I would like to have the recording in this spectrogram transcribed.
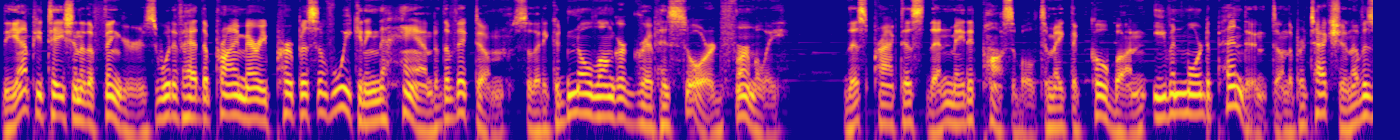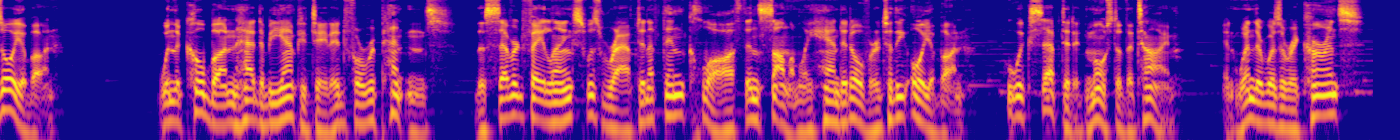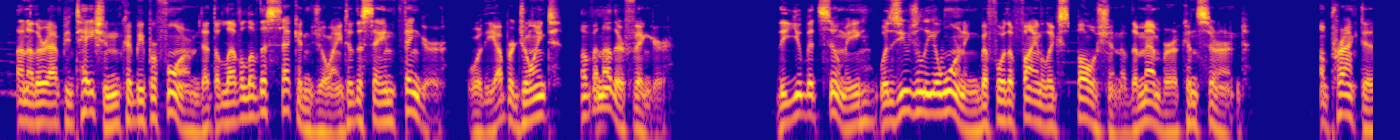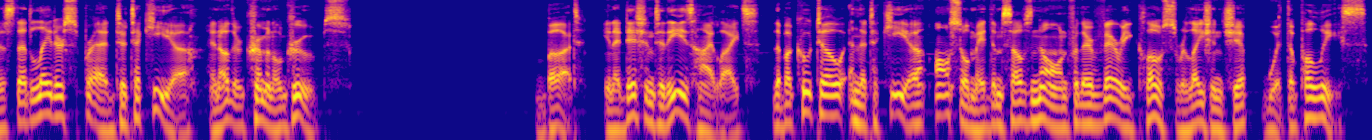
The amputation of the fingers would have had the primary purpose of weakening the hand of the victim so that he could no longer grip his sword firmly. This practice then made it possible to make the Kobun even more dependent on the protection of his Oyabun. When the Kobun had to be amputated for repentance, the severed phalanx was wrapped in a thin cloth and solemnly handed over to the Oyabun, who accepted it most of the time. And when there was a recurrence, Another amputation could be performed at the level of the second joint of the same finger or the upper joint of another finger. The yubitsumi was usually a warning before the final expulsion of the member concerned, a practice that later spread to Tekiya and other criminal groups. But, in addition to these highlights, the Bakuto and the Tekiya also made themselves known for their very close relationship with the police.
